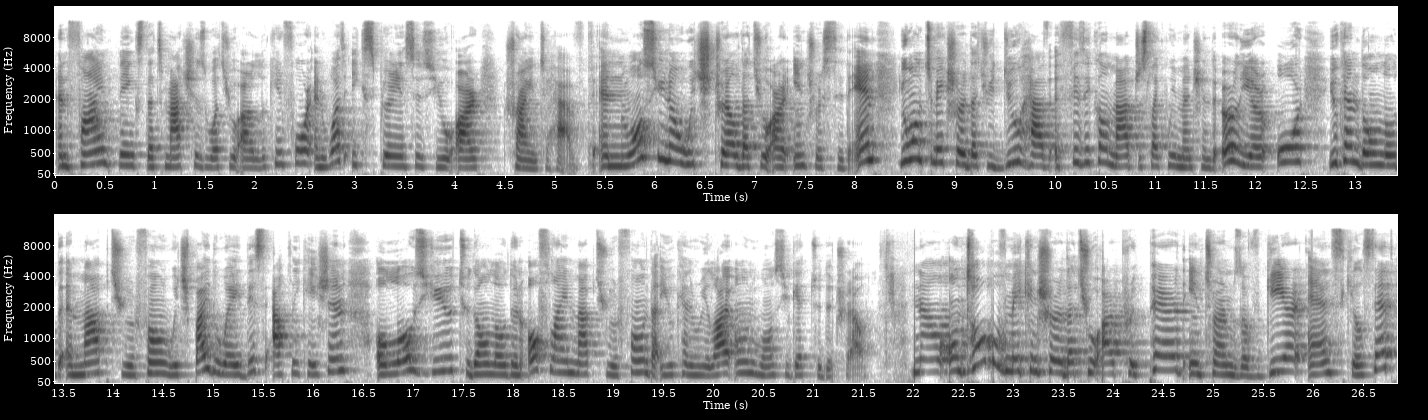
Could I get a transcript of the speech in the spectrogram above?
and find things that matches what you are looking for and what experiences you are trying to have. And once you know which trail that you are interested in, you want to make sure that you do have a physical map, just like we mentioned earlier, or you can download a map to your phone, which by the way, this application allows you to download an offline map to your phone that you can rely on once you get to the trail. Now, on top of making sure that you are prepared in terms of gear and skill set,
